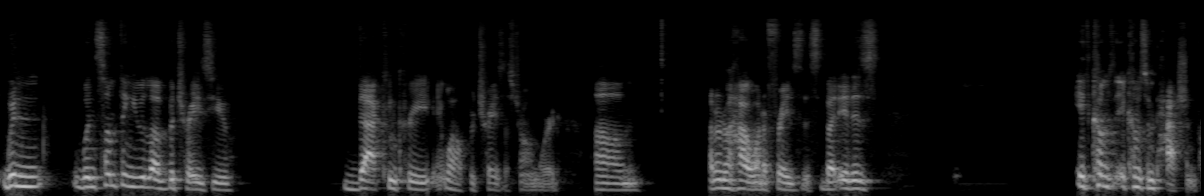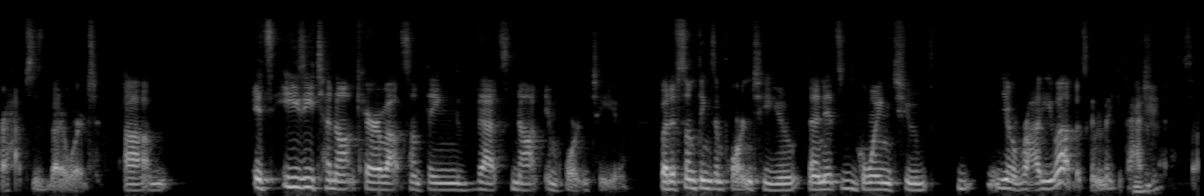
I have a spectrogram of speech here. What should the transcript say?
when when something you love betrays you, that can create well, betray is a strong word. Um, I don't know how I want to phrase this, but it is. It comes. It comes from passion. Perhaps is the better word. Um, it's easy to not care about something that's not important to you. But if something's important to you, then it's going to, you know, rile you up. It's going to make you passionate. So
